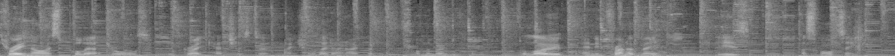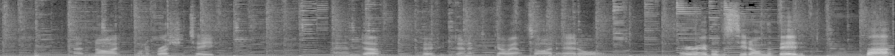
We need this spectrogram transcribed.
three nice pull-out drawers with great catches to make sure they don't open on the move. Below and in front of me is a small sink. At night, want to brush your teeth, and uh, perfect, you don't have to go outside at all. So you're able to sit on the bed, but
